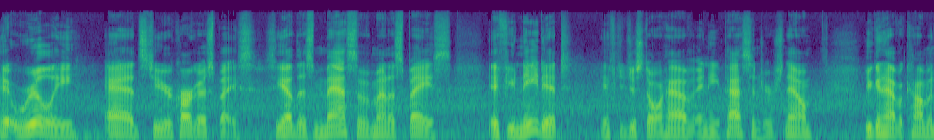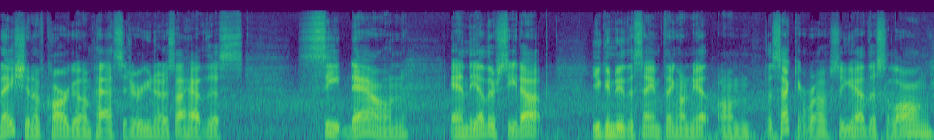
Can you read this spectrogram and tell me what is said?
it really adds to your cargo space. So you have this massive amount of space if you need it if you just don't have any passengers. Now you can have a combination of cargo and passenger. You notice I have this seat down and the other seat up. You can do the same thing on the on the second row. So you have this long,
